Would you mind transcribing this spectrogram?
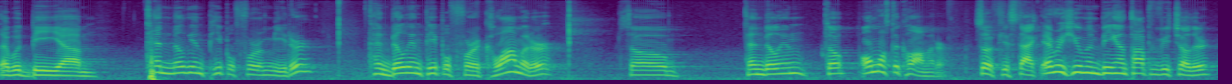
that would be um, 10 million people for a meter, 10 billion people for a kilometer, so 10 billion, so almost a kilometer. So if you stack every human being on top of each other,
